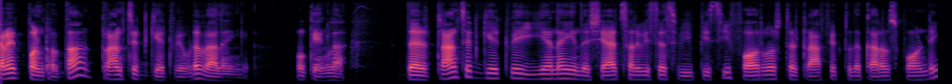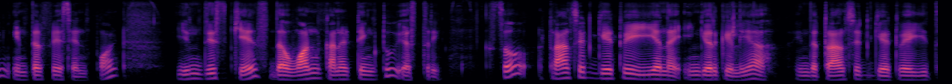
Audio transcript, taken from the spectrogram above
கனெக்ட் பண்ணுறது தான் டிரான்சிட் கேட்வேவோட வேலை இங்க. ஓகேங்களா? The transit gateway ENI in the shared services VPC forwards the traffic to the corresponding interface endpoint. In this case, the one connecting to S3. So transit gateway ENI இங்கே இருக்கு இல்லையா? இந்த டிரான்சிட் கேட்வே இது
